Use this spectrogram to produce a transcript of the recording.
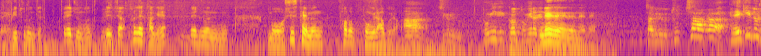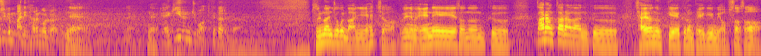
네. 밑으로 이제 빼주는 일자 플랫하게 빼주는 뭐 시스템은 서로 동일하고요. 아 지금 동일 그건 동일하게. 네네네네네. 자 그리고 두 차가 배기도 지금 많이 다른 걸로 알고 있어요. 네. 네. 네. 배기는 좀 어떻게 다른가요? 불만족을 많이 했죠. 왜냐면 NA에서는 그 까랑까랑한 그 자연흡기의 그런 배기음이 없어서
